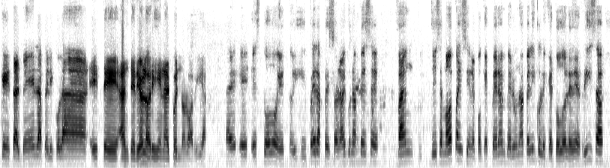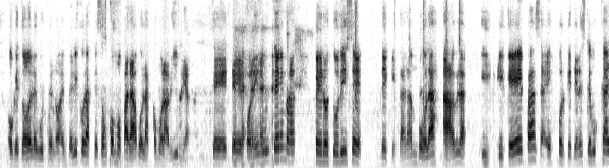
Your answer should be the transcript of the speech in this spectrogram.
que tal vez en la película este, anterior, la original, pues no lo había. Eh, eh, es todo esto. Y, y, pues las personas algunas veces van, dicen, vamos para el cine porque esperan ver una película y que todo le dé risa o que todo le guste. No, hay películas que son como parábolas, como la Biblia. Te, te ponen un tema, pero tú dices, ¿de qué carambolas habla? ¿Y, ¿Y qué pasa? Es porque tienes que buscar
